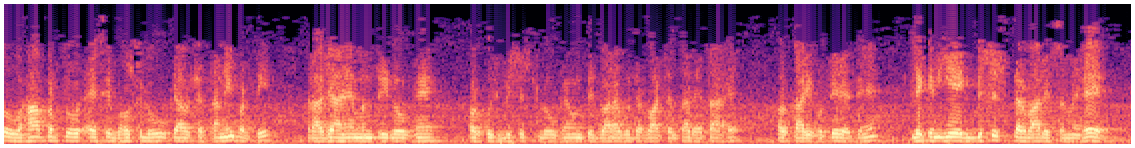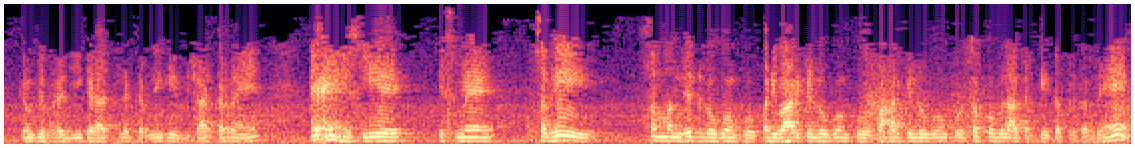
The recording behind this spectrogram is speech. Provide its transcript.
तो वहाँ पर तो ऐसे बहुत से लोगों की आवश्यकता नहीं पड़ती। राजा हैं, मंत्री लोग हैं और कुछ विशिष्ट लोग हैं, उनके द्वारा वो दरबार चलता रहता है और कार्य होते रहते हैं। लेकिन ये एक विशिष्ट दरबार इस समय है, क्योंकि भरत जी का राज करने की विचार कर रहे हैं। इसलिए इसमें सभी संबंधित लोगों को, परिवार के लोगों को, बाहर के लोगों को सबको बुला करके एकत्र कर रहे हैं।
